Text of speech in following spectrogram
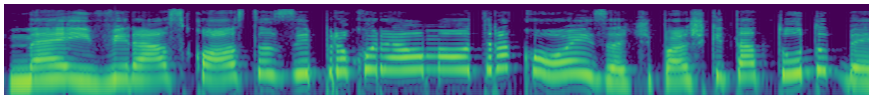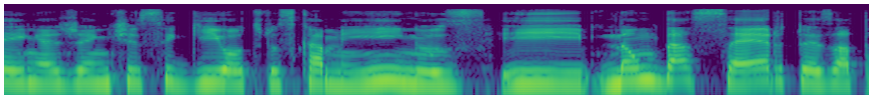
né? E virar as costas e procurar uma outra coisa. Tipo, acho que tá tudo bem a gente seguir outros caminhos e não dar certo exatamente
